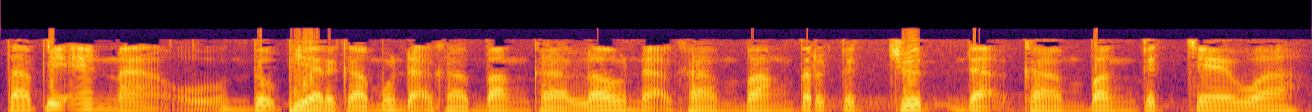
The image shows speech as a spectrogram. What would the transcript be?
tapi enak untuk biar kamu tidak gampang galau, tidak gampang terkejut, tidak gampang kecewa.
